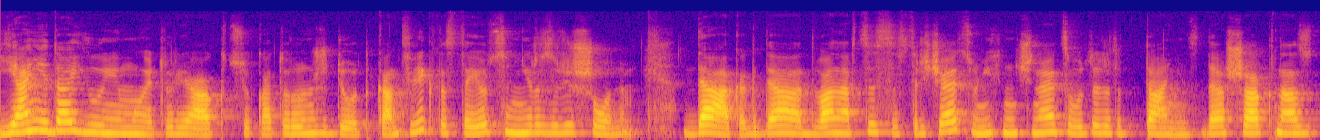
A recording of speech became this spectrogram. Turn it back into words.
Я не даю ему эту реакцию, которую он ждет. Конфликт остается неразрешенным. Да, когда два нарцисса встречаются, у них начинается вот этот танец, да, шаг наз...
